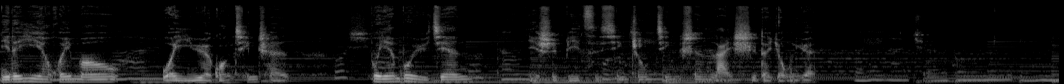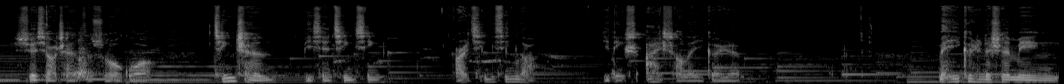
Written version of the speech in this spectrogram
你的一眼回眸，我以月光倾城，不言不语间，已是彼此心中今生来世的永远。薛小婵子说过：“清晨必先清新。”而清新了，一定是爱上了一个人。每一个人的生命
